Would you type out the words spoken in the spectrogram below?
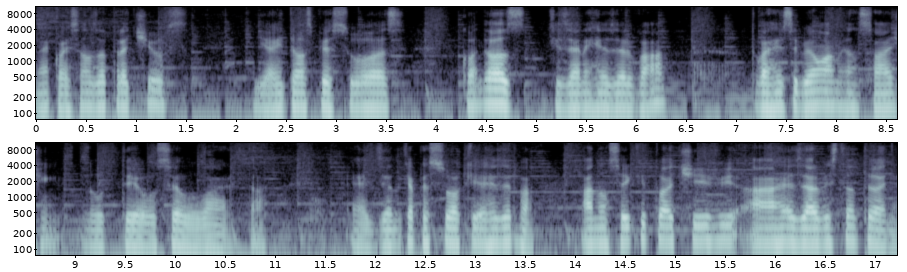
Né? Quais são os atrativos? E aí então as pessoas quando elas quiserem reservar tu vai receber uma mensagem no teu celular, tá? É, dizendo que a pessoa quer reservar. A não ser que tu ative a reserva instantânea.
